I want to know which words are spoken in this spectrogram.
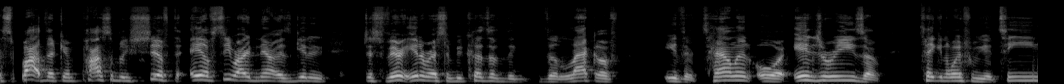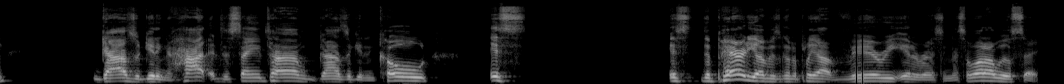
spot that can possibly shift. The AFC right now is getting just very interesting because of the the lack of either talent or injuries of taking away from your team. Guys are getting hot at the same time. Guys are getting cold. It's it's the parity of it is going to play out very interesting. That's what I will say.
